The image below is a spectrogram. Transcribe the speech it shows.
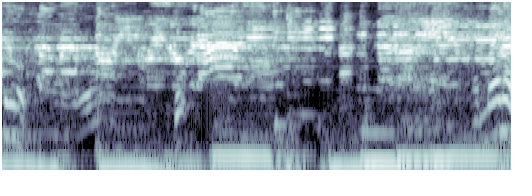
Listo. Primero.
